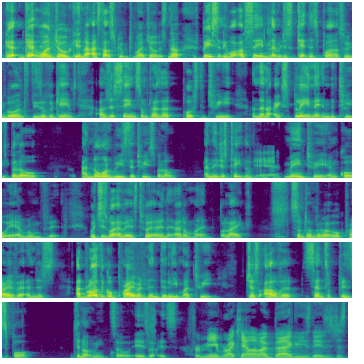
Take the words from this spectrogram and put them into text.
get get one joke in, like I start scripting my jokes. Now, basically, what I was saying, let me just get this point on so we can go on to these other games. I was just saying sometimes I post a tweet and then I explain it in the tweets below, and no one reads the tweets below, and they just take the Yeah. main tweet and quote it and run with it, which is whatever. It's Twitter, and I don't mind. But like sometimes I gotta go private and just. I'd rather go private than delete my tweet, just out of a sense of principle. Do you know what I mean? So it is what it is. For me, bro, I can't lie. My bag these days is just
